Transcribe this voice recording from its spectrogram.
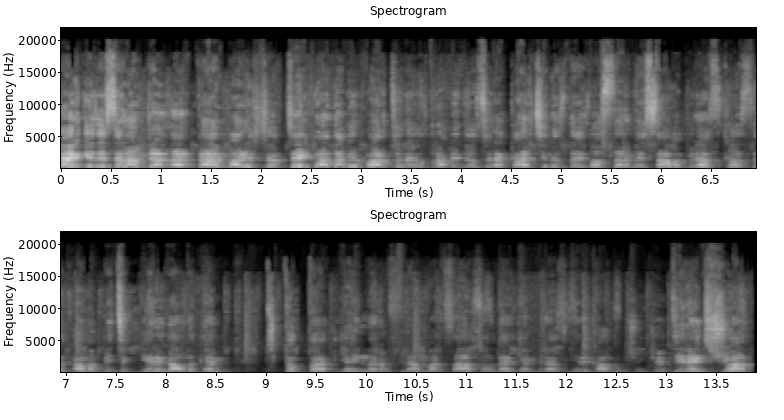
Herkese selam canlar. Ben Barış'ım. Tekrarda bir Vartune Ultra videosuyla karşınızdayız. Dostlarım hesabı biraz kastık ama bir tık geri kaldık. Hem TikTok'ta yayınlarım falan var. Sağ sol derken biraz geri kaldım çünkü. Direkt şu an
